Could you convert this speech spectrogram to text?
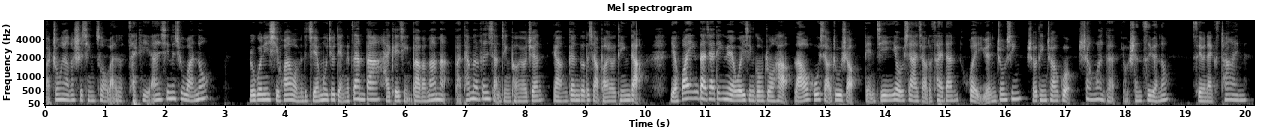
把重要的事情做完了，才可以安心的去玩哦。如果你喜欢我们的节目，就点个赞吧，还可以请爸爸妈妈把他们分享进朋友圈，让更多的小朋友听到。也欢迎大家订阅微信公众号“老虎小助手”，点击右下角的菜单“会员中心”，收听超过上万个有声资源哦。See you next time.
